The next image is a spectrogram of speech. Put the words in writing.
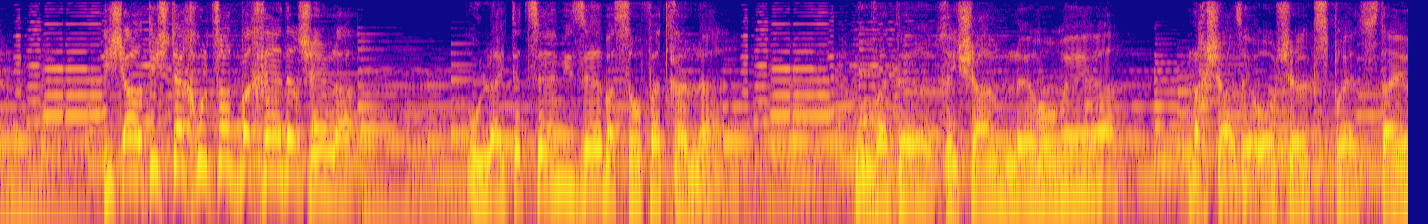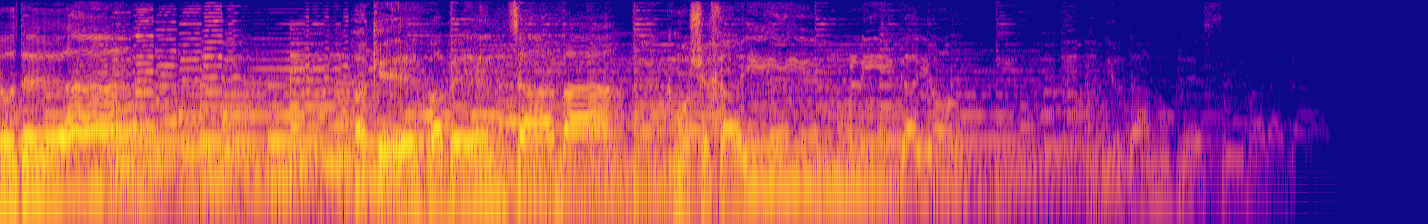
השארתי שתי חולצות בחדר שלה, אולי תצא מזה בסוף התחלה. ובדרך אי שם להוריה, לחשה זה אושר אקספרס, אתה יודע. הכאב בא באמצע הבא, כמו שחיים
